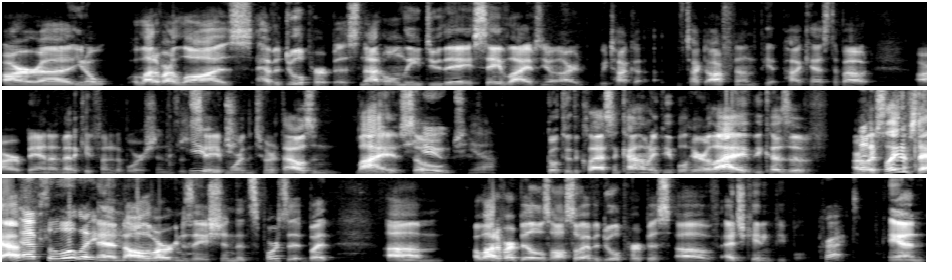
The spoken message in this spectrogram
our, uh, you know, a lot of our laws have a dual purpose. Not only do they save lives, you know, our we talk we've talked often on the podcast about our ban on Medicaid-funded abortions that saved more than 200,000 lives. So Huge. Yeah. go through the class and count how many people here are alive because of our Medi- legislative staff Absolutely. and all of our organization that supports it. But um, a lot of our bills also have a dual purpose of educating people, Correct. and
